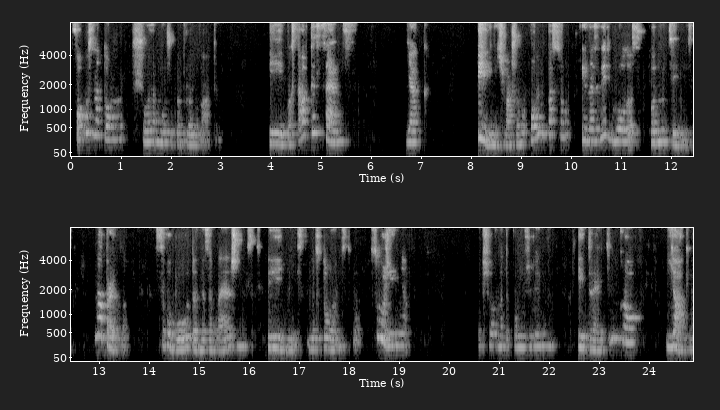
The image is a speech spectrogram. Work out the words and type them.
Фокус на тому, що я можу контролювати. І поставте сенс як північ вашого компасу і назвіть голос одну цінність. Наприклад, свобода, незалежність, гідність, достоинство, служіння, якщо ви на такому ж рівні. І третій крок як я?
